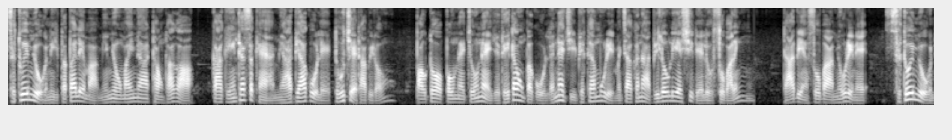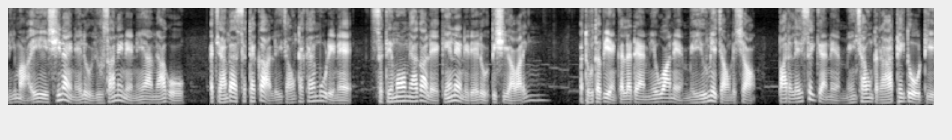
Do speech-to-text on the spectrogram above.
စစ်တွေးမျိုးအနီးပပတ်လက်မှာမြင်မြုံမိုင်းများထောင်ထားကကာကင်းတက်စကန်အများပြားကိုလည်းတိုးချဲ့ထားပြီးတော့ပေါတော့ပုံနဲ့ကျုံးနဲ့ရသေးတောင်ဘက်ကိုလက်နက်ကြီးပြခတ်မှုတွေမကြာခဏပြုလုပ်လျက်ရှိတယ်လို့ဆိုပါတယ်။ဒါပြင်ဆိုပါမျိုးတွေနဲ့စစ်တွေးမျိုးအနီးမှာအေးရှိနိုင်တယ်လို့ယူဆနေတဲ့နေရာများကို အကြမ်းဖက်စစ်တပ်ကလေကြောင်းတိုက်ခိုက်မှုတွေနဲ့စစ်တင်မောများကလည်းကင်းလည်နေတယ်လို့သိရှိရပါတယ်။အထူးသဖြင့်ကလတန်မျိုးဝါနဲ့မေယူးမြစ်ကြောင်တစ်လျှောက်ပါတလဲစိတ်ကန်နဲ့မင်းချောင်းတရားထိတ်တို့အထိ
